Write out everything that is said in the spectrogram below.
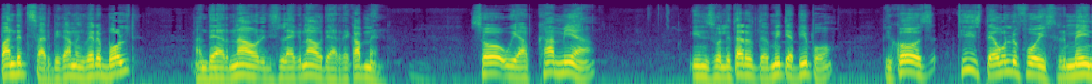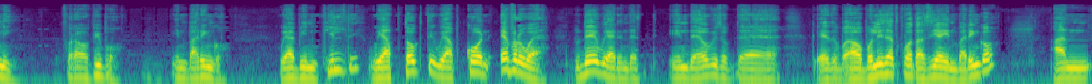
Bandits are becoming very bold, and they are now, it's like now they are the government. So we have come here in solidarity with the media people because this is the only voice remaining for our people in Baringo. We have been killed, we have talked, we have gone everywhere. Today we are in the in the office of the uh, our police headquarters here in Baringo, and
